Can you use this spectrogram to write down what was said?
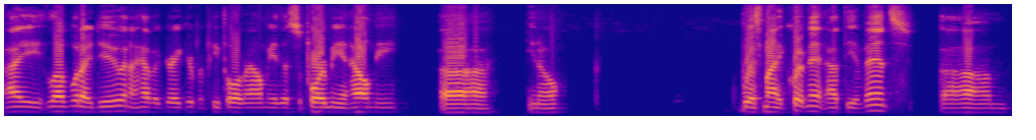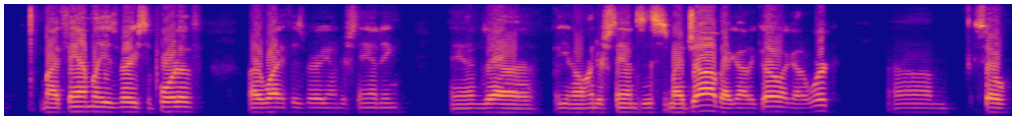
I love what I do, and I have a great group of people around me that support me and help me. Uh, you know, with my equipment at the events. Um, my family is very supportive. My wife is very understanding, and uh, you know, understands this is my job. I got to go. I got to work. Um, so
